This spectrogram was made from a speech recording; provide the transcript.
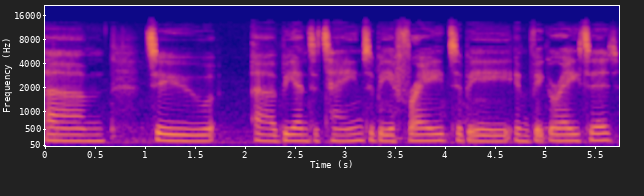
Um, to uh, be entertained, to be afraid, to be invigorated,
